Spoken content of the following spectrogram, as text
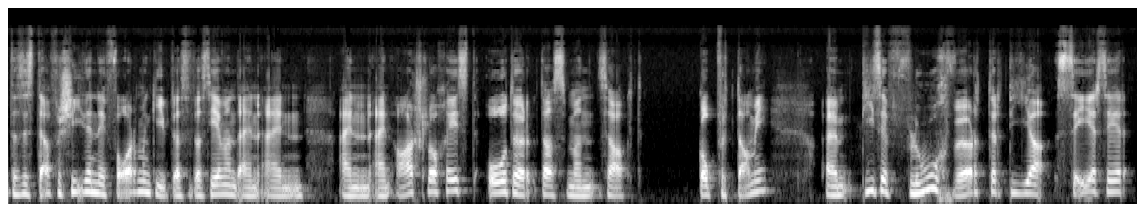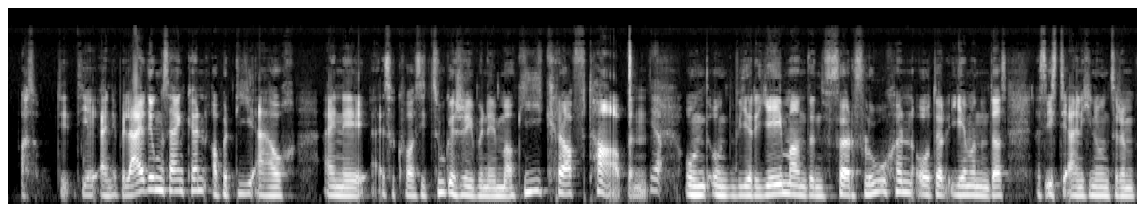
Dass es da verschiedene Formen gibt. Also dass jemand ein, ein, ein, ein Arschloch ist oder dass man sagt, Gott verdammt. Ähm, diese Fluchwörter, die ja sehr, sehr die, die, eine Beleidigung sein können, aber die auch eine also quasi zugeschriebene Magiekraft haben ja. und, und wir jemanden verfluchen oder jemandem das, das ist ja eigentlich in unserem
